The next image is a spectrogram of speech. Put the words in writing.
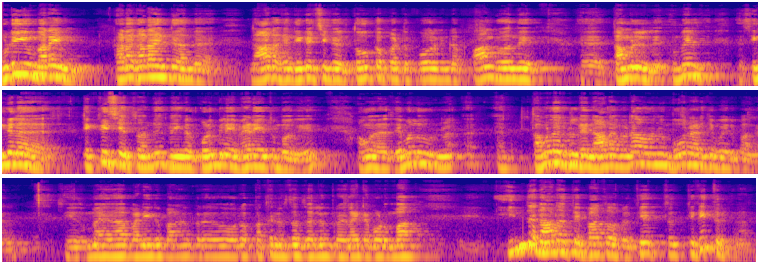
முடியும் வரையும் கட கட என்று அந்த நாடக நிகழ்ச்சிகள் துவக்கப்பட்டு போகின்ற பாங்கு வந்து தமிழ் உண்மையில் சிங்கள டெக்னீஷியன்ஸ் வந்து நீங்கள் கொழும்பிலே மேடையேற்றும் போது அவங்க தெமலூர் தமிழர்களுடைய நாடகம் விட அவங்க போர் அடிச்சு போயிருப்பாங்க. சும்மா ஏதாவது பண்ணியிருப்பாங்க. பிறகு ஒரு பத்து நிமிஷம் சொல்லும் பிறகு லைட்டை போடும்பா. இந்த நாடகத்தை பார்த்து அவர்கள் திகைத்திருக்கிறார்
